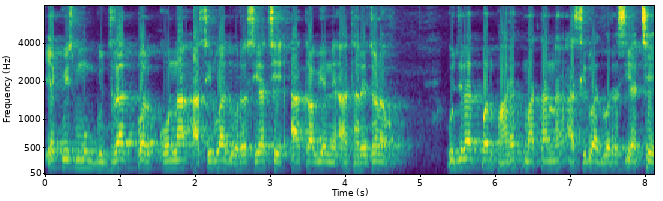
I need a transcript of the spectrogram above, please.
એકવીસમું ગુજરાત પર કોના આશીર્વાદ વરસ્યા છે? આ કાવ્યને આધારે જણાવો. ગુજરાત પર ભારત માતાના આશીર્વાદ વરસ્યા છે.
